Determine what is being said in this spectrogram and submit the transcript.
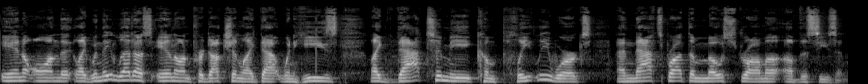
in on the like when they let us in on production like that when he's like that to me completely works and that's brought the most drama of the season.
